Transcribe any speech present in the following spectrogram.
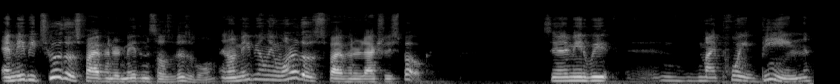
and maybe two of those 500 made themselves visible, and maybe only one of those 500 actually spoke. See what I mean? We, my point being,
